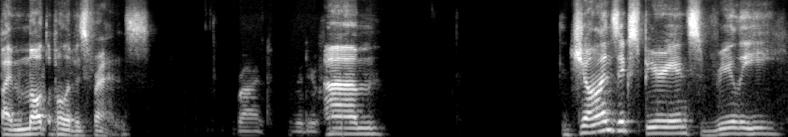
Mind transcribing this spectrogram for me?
by multiple of his friends. Right. Video. Um, John's experience really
